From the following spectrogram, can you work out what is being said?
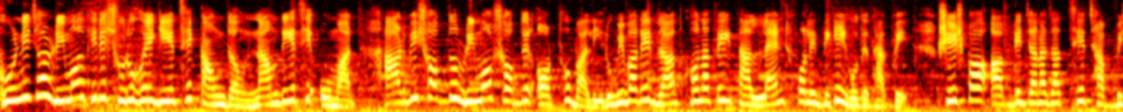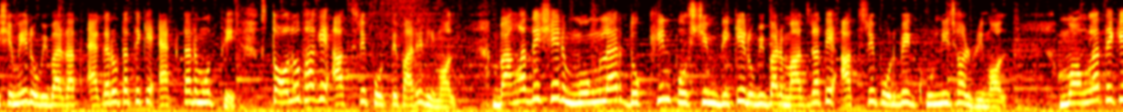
ঘূর্ণিঝড় রিমল ঘিরে শুরু হয়ে গিয়েছে কাউন্টডাউন নাম দিয়েছে ওমান। আরবি শব্দ রিমল শব্দের অর্থ বালি। রবিবারের রাত ঘনাতেই তা ল্যান্ডফলের দিকে এগোতে থাকবে। শেষ পাওয়া আপডেট জানা যাচ্ছে, ছাব্বিশে মে, রবিবার রাত এগারোটা থেকে একটার মধ্যে স্থলভাগে আছড়ে পড়তে পারে রিমল। বাংলাদেশের মোংলার দক্ষিণ পশ্চিম দিকে রবিবার মাঝরাতে আছড়ে পড়বে ঘূর্ণিঝড় রিমল। মংলা থেকে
